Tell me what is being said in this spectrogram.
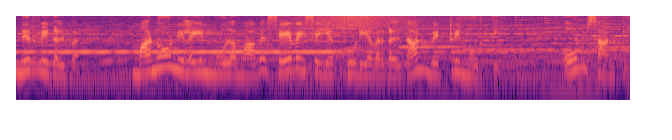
நிர்விகல்ப மனோநிலையின் மூலமாக சேவை செய்யக்கூடியவர்கள்தான் வெற்றி மூர்த்தி ஓம் சாந்தி.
